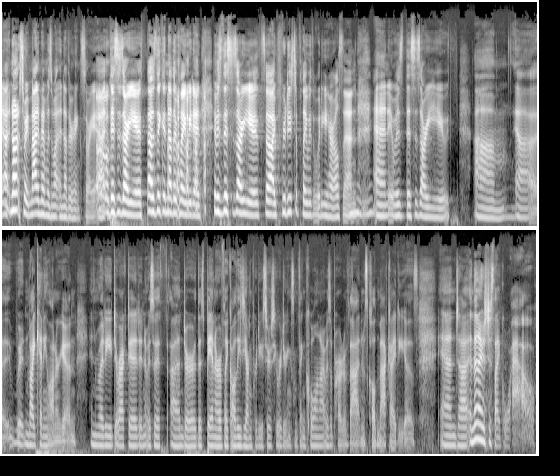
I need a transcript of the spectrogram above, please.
yeah. uh, no, sorry, and Ben was one, another thing. Sorry, uh, Oh. this is our youth. That was like another play we did. It was This Is Our Youth. So I produced a play with Woody Harrelson, Mm-hmm. and it was This Is Our Youth. Um, uh, written by Kenny Lonergan and Woody directed, and it was with under this banner of like all these young producers who were doing something cool, and I was a part of that. And it was called Mac Ideas, and uh, and then I was just like, wow,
